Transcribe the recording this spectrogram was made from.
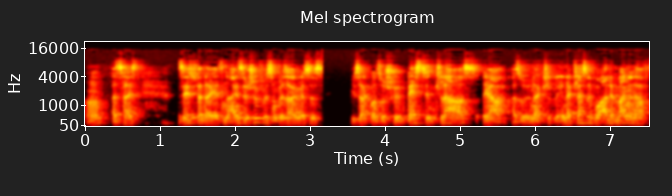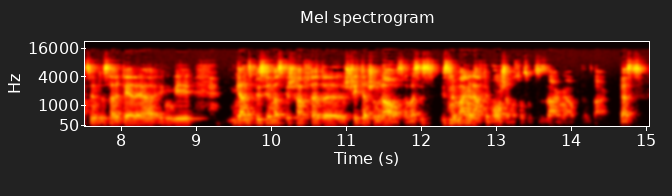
Ja? Also das heißt, selbst wenn da jetzt ein einzelnes Schiff ist und wir sagen, es ist, wie sagt man so schön, best in class, ja, also in der, in der Klasse, wo alle mangelhaft sind, ist halt der, der irgendwie ein ganz bisschen was geschafft hat, äh, sticht dann schon raus. Aber es ist, ist eine mangelhafte Branche, muss man sozusagen auch dann sagen. Da ist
